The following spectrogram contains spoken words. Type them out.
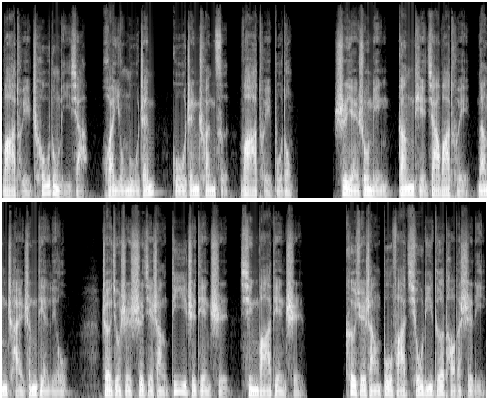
蛙腿抽动了一下；换用木针、骨针穿刺，蛙腿不动。试验说明钢铁加蛙腿能产生电流，这就是世界上第一只电池——青蛙电池。科学上不乏求离得逃的事例。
